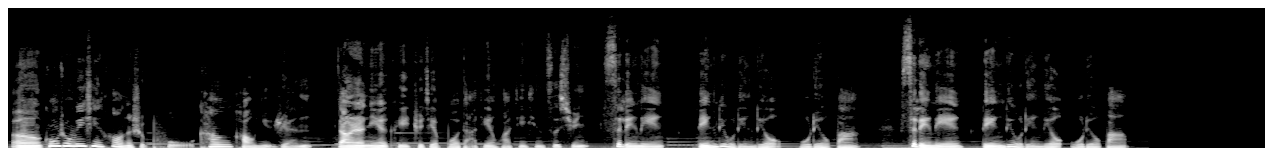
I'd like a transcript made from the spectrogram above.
嗯，公众微信号呢是普康好女人。当然，你也可以直接拨打电话进行咨询，四零零零六零六五六八，四零零零六零六五六八。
